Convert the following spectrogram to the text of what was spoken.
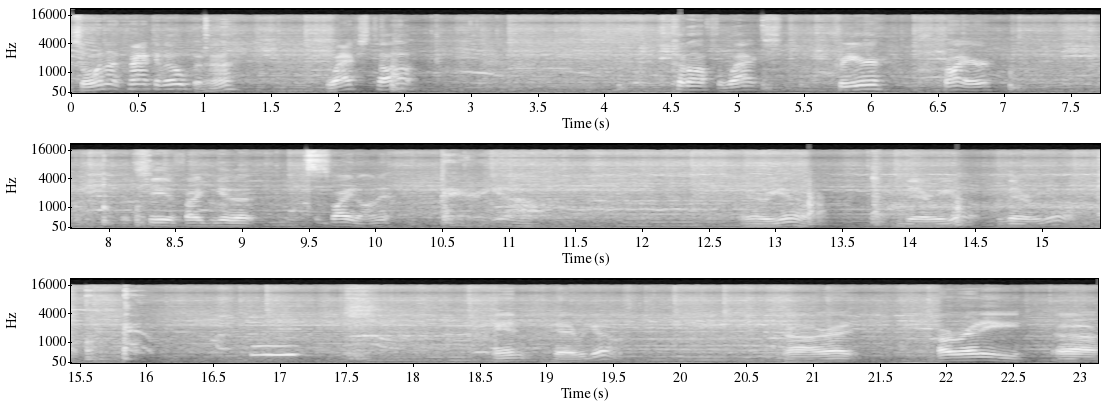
So why not crack it open, huh? Wax top. Cut off the wax prior. prior. Let's see if I can get a, a bite on it. There we go. There we go. There we go. There we go. and there we go. Alright. Already uh,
